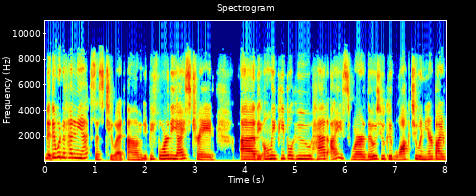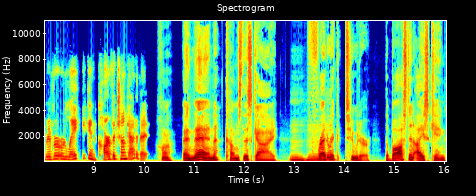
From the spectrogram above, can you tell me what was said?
they, they wouldn't have had any access to it. Um, before the ice trade, uh, the only people who had ice were those who could walk to a nearby river or lake and carve a chunk out of it. Huh. And then comes this guy, Frederick Tudor, the Boston Ice King,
